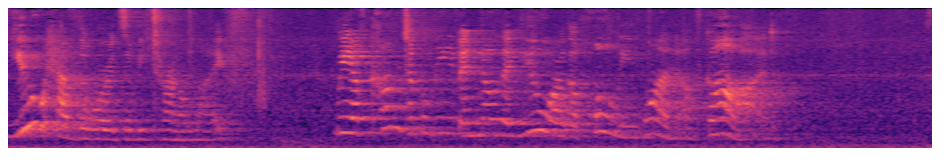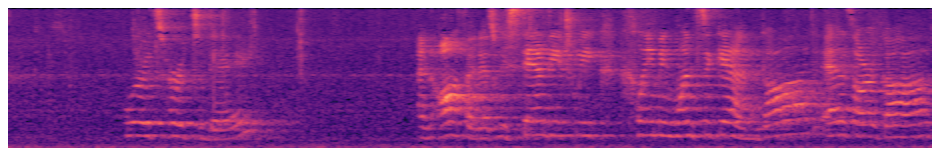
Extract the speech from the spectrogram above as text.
You have the words of eternal life. We have come to believe and know that you are the Holy One of God. Words heard today And often, as we stand each week claiming once again God as our God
